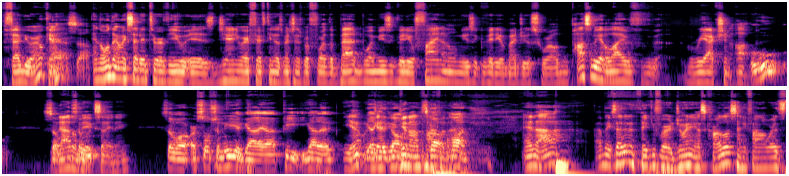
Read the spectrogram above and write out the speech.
February, okay. Yeah, so And the one thing I'm excited to review is January 15th, as mentioned before, the Bad Boy music video, final music video by Juice WRLD. and Possibly get a live reaction up. ooh, so That'll so be we- exciting. So uh, our social media guy, uh, Pete, you gotta Yeah, we you gotta get- we going. get on Let's top go. of Come that. on. And uh, I'm excited and thank you for joining us, Carlos. Any final words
